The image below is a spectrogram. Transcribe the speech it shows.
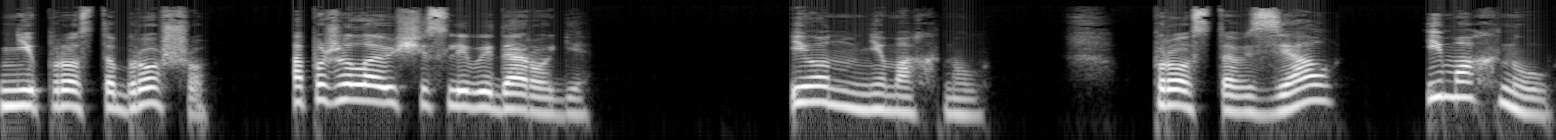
Не просто брошу, а пожелаю счастливой дороги. И он мне махнул. Просто взял и махнул.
